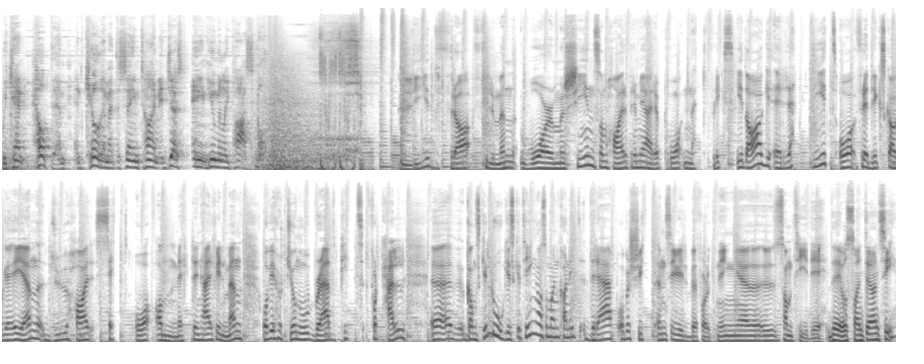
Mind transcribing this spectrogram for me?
We can't help them and kill them at the same time. It just ain't humanly possible. Lyd fra filmen War Machine, som har premiere på Netflix i dag. Rett dit. Og Fredrik Skage Øyen, du har sett og anmeldt denne filmen. Og vi hørte jo nå Brad Pitt fortelle eh, ganske logiske ting. Altså, man kan ikke drepe og beskytte en sivilbefolkning eh, samtidig. Det er jo sant det han sier.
